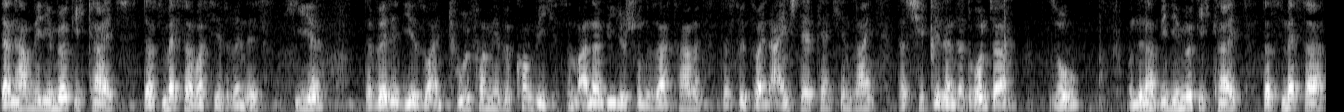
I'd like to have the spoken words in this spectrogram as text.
Dann haben wir die Möglichkeit, das Messer, was hier drin ist, hier, da werdet ihr so ein Tool von mir bekommen, wie ich es im anderen Video schon gesagt habe. Das wird so ein Einstellplättchen sein. Das schiebt ihr dann da drunter, so. Und dann habt ihr die Möglichkeit, das Messer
